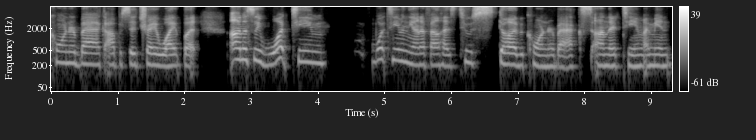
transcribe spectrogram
cornerback opposite Tre White, but honestly, what team what team in the NFL has two stud cornerbacks on their team? I mean,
